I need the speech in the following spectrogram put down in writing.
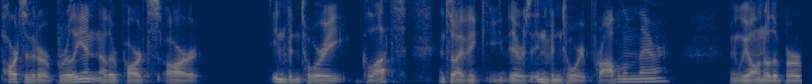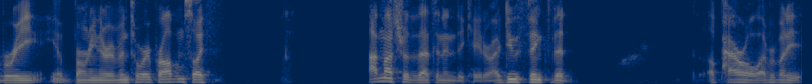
parts of it are brilliant, and other parts are inventory gluts, and so I think there's inventory problem there. I mean, we all know the Burberry you know, burning their inventory problem. So I, th- I'm not sure that that's an indicator. I do think that apparel, everybody,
